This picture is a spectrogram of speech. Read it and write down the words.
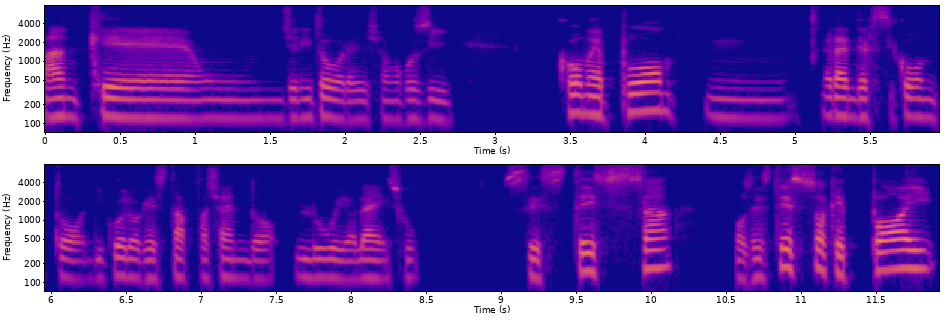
anche un genitore, diciamo così, come può mh, rendersi conto di quello che sta facendo lui o lei su se stessa o se stesso, che poi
